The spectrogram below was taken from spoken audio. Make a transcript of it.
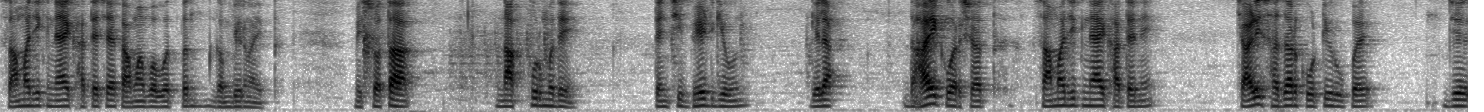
सामाजिक न्याय खात्याच्या कामाबाबत पण गंभीर नाहीत. मी स्वतः नागपूरमध्ये त्यांची भेट घेऊन गेल्या दहा एक वर्षात सामाजिक न्याय खात्याने चाळीस हजार कोटी रुपये जे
